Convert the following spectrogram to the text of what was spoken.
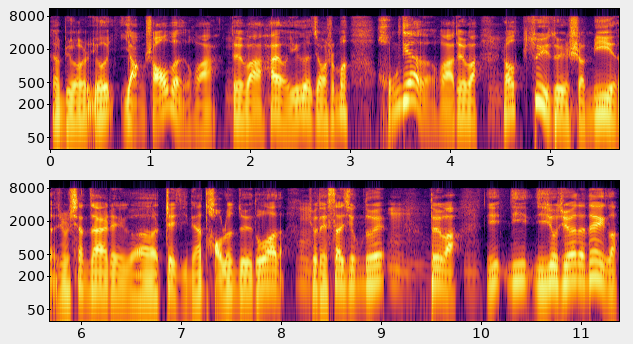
像比如有仰韶文化，对吧？还有一个叫什么红殿文化，对吧？然后最最神秘的就是现在这个这几年讨论最多的，就那三星堆，嗯，对吧？你你你就觉得那个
